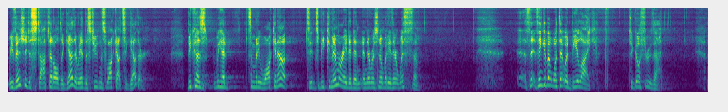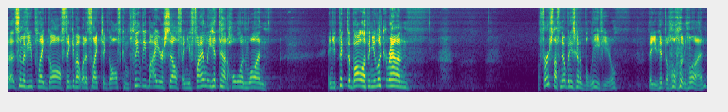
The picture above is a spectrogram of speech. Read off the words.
We eventually just stopped that altogether. We had the students walk out together because we had somebody walking out to, to be commemorated and, and, there was nobody there with them. Th- think about what that would be like to go through that. Uh, some of you play golf. Think about what it's like to golf completely by yourself and you finally hit that hole in one and you pick the ball up and you look around. First off, nobody's going to believe you that you hit the hole in one.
